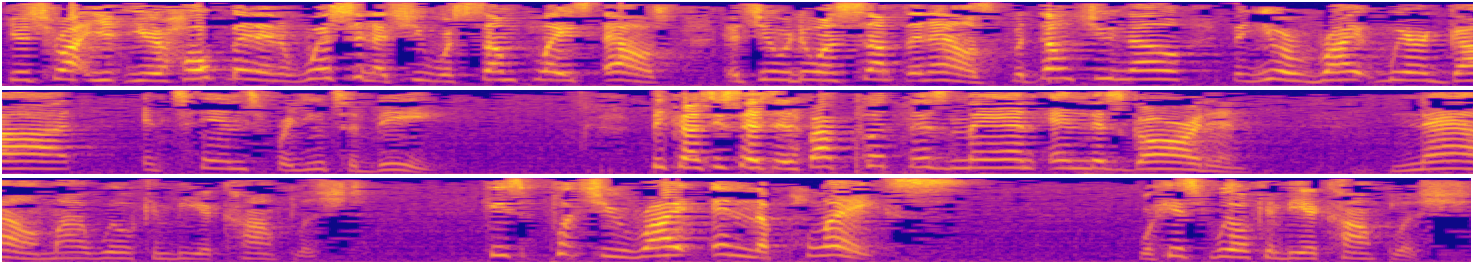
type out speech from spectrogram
You're trying, you're hoping and wishing that you were someplace else, that you were doing something else. But don't you know that you're right where God intends for you to be? Because He says that if I put this man in this garden, now my will can be accomplished. He's put you right in the place where His will can be accomplished.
